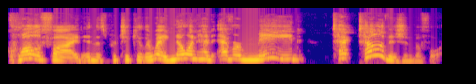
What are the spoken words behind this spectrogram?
qualified in this particular way. No one had ever made tech television before,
